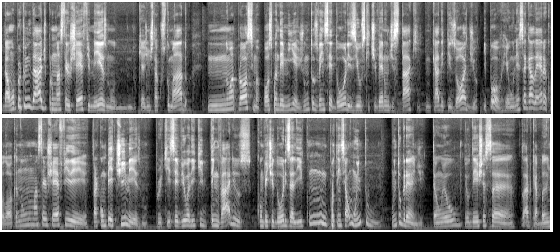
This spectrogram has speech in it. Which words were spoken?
dar uma oportunidade pra um Masterchef mesmo, do que a gente tá acostumado, numa próxima, pós-pandemia, junta os vencedores e os que tiveram destaque em cada episódio. E, pô, reúne essa galera, coloca num Masterchef para competir mesmo. Porque você viu ali que tem vários competidores ali com um potencial muito, muito grande. Então eu, eu deixo essa. Claro que a Band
